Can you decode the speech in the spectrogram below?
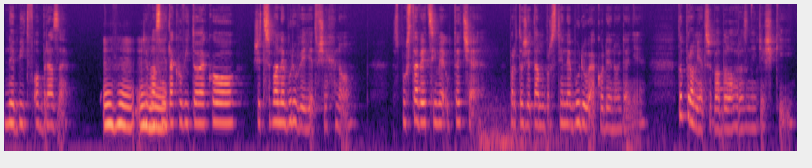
nebýt v obraze. Mm-hmm, mm-hmm. Že vlastně takový to jako, že třeba nebudu vědět všechno. Spousta věcí mi uteče, protože tam prostě nebudu jako denodenně. To pro mě třeba bylo hrozně těžký.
